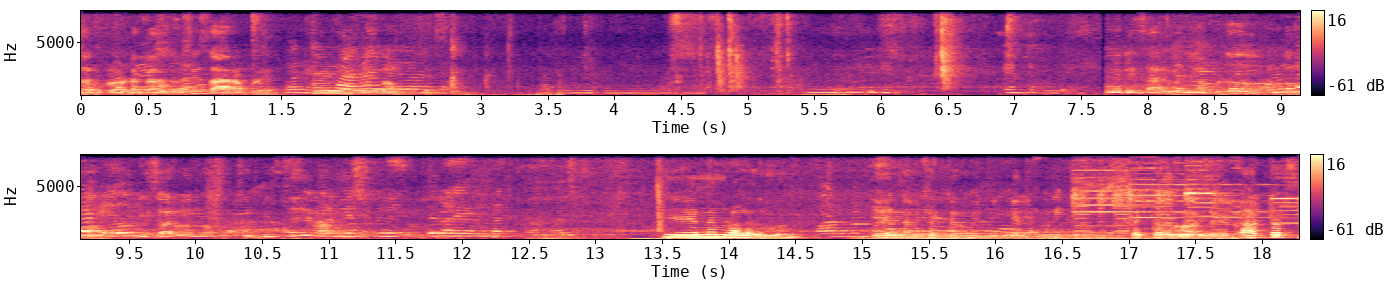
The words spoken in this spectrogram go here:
దాని ప్రోటోకాల్ చూసి సార్ అప్పుడే చూసి పంపించేస్తాం. మీరు ఈసారి వెళ్ళినప్పుడు అమ్మమ్మ ఈసారి వెళ్ళినప్పుడు చూపించి ఏఎన్ఎం రాలేదమ్మా? ఏంటంటే చక్కెర మీటింగ్కి వెళ్ళింది? చక్కర మీటింగ్. డాక్టర్స్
